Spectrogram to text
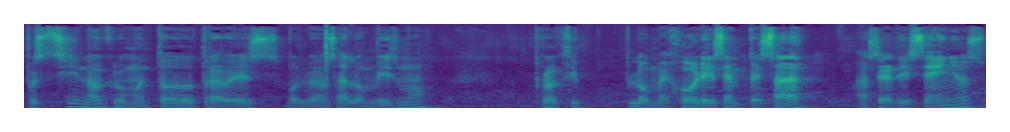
pues sí, ¿no? Como en todo otra vez volvemos a lo mismo. Lo mejor es empezar a hacer diseños.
